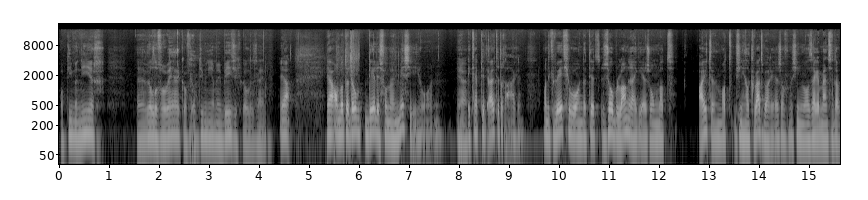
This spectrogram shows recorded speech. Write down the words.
op die manier eh, wilde verwerken of op die manier mee bezig wilde zijn? Ja. ja, omdat het ook deel is van mijn missie gewoon. Ja. Ik heb dit uit te dragen. Want ik weet gewoon dat dit zo belangrijk is om dat item, wat misschien heel kwetsbaar is, of misschien wel zeggen mensen dat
